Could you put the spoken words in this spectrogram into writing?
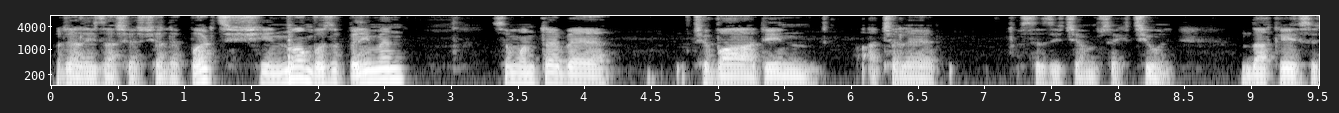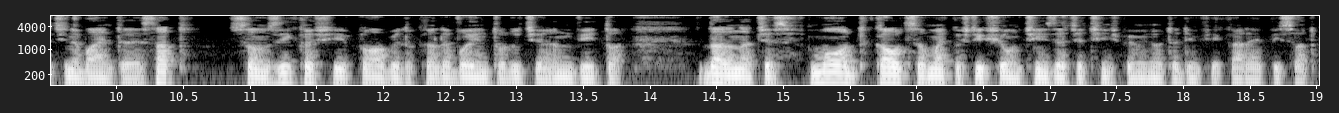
realizat și acele părți și nu am văzut pe nimeni să mă întrebe ceva din acele, să zicem, secțiuni. Dacă este cineva interesat, să-mi zică și probabil că le voi introduce în viitor. Dar în acest mod caut să mai câștig și eu un 5-10-15 minute din fiecare episod.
